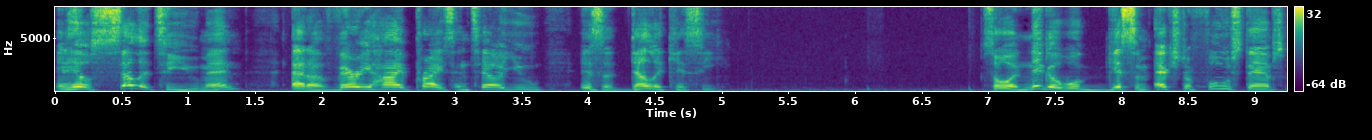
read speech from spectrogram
and he'll sell it to you, man at a very high price and tell you it's a delicacy. So a nigga will get some extra food stamps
